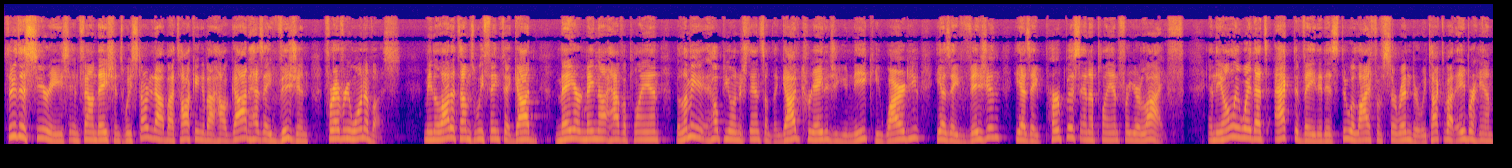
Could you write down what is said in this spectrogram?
Through this series in Foundations, we started out by talking about how God has a vision for every one of us. I mean, a lot of times we think that God may or may not have a plan, but let me help you understand something. God created you unique, He wired you, He has a vision, He has a purpose and a plan for your life. And the only way that's activated is through a life of surrender. We talked about Abraham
